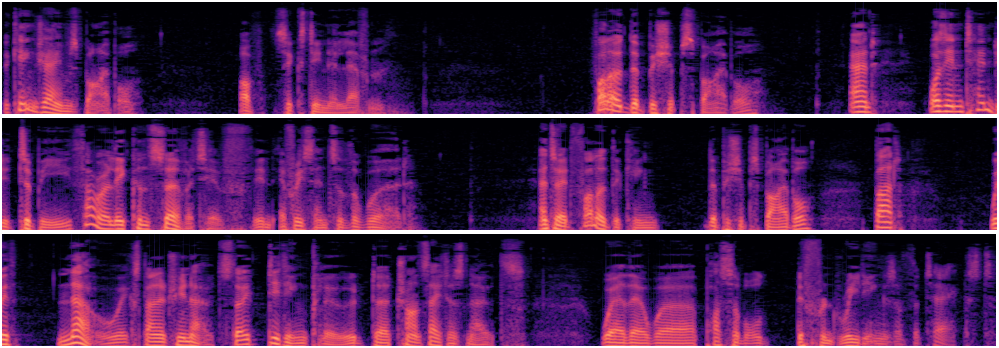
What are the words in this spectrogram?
The King James Bible of 1611 followed the Bishop's Bible, and was intended to be thoroughly conservative in every sense of the word, and so it followed the king, the bishop's Bible, but with no explanatory notes, though it did include uh, translators' notes where there were possible different readings of the text.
